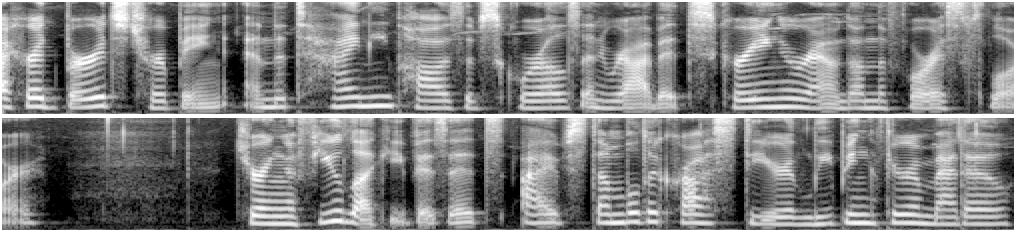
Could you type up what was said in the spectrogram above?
I heard birds chirping and the tiny paws of squirrels and rabbits scurrying around on the forest floor. During a few lucky visits, I've stumbled across deer leaping through a meadow,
